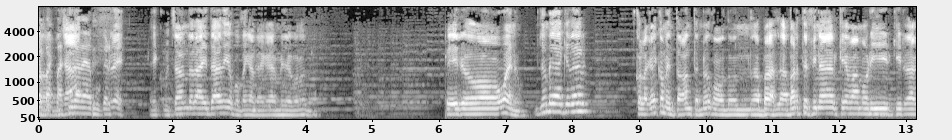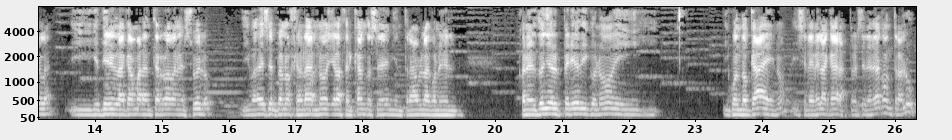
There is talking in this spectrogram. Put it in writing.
orden. basura de hombre, Escuchándola y tal, digo, pues venga, me voy a quedar medio con otra. Pero bueno, yo me voy a quedar con la que he comentado antes, ¿no? Con la, la parte final que va a morir Kirk Douglas y que tiene la cámara enterrada en el suelo y va de ese plano general, ¿no? Y él acercándose mientras habla con el, con el dueño del periódico, ¿no? Y, y cuando cae, ¿no? Y se le ve la cara, pero se le ve a contraluz.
